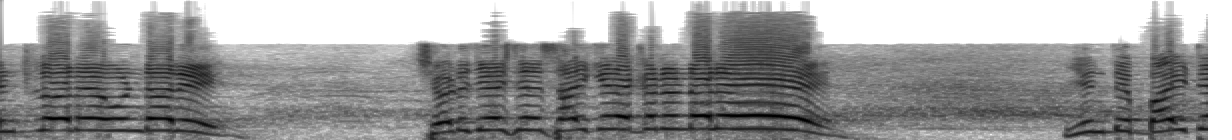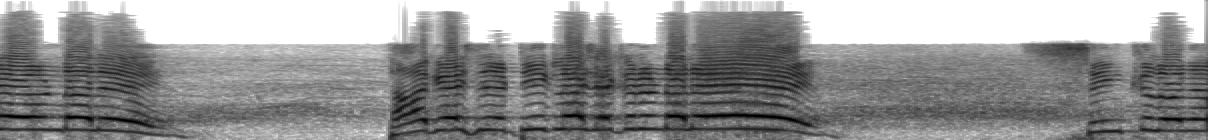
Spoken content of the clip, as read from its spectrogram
ఇంట్లోనే ఉండాలి. చెడు చేసిన సైకిల్ ఎక్కడ ఉండాలి ఇంటి బయటే ఉండాలి. తాగేసిన టీ గ్లాస్ ఎక్కడ ఉండాలి సింక్లోనే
